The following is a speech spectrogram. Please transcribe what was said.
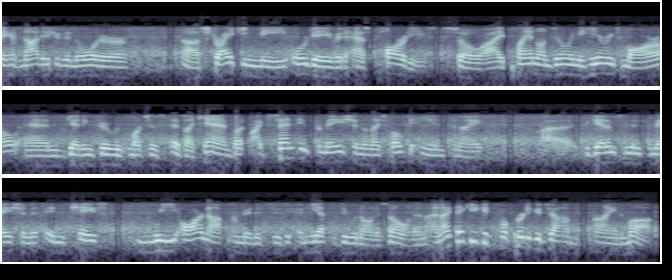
they have not issued an order uh, striking me or David as parties. So I plan on doing the hearing tomorrow and getting through as much as, as I can. But I've sent information, and I spoke to Ian tonight uh, to get him some information in case we are not permitted to, and he has to do it on his own. And, and I think he could do a pretty good job of tying them up.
